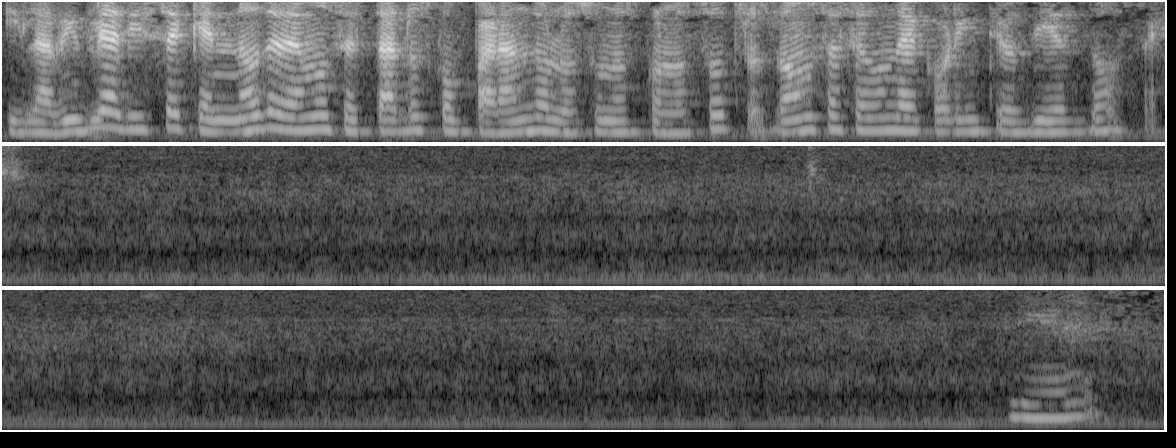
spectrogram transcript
Y la Biblia dice que no debemos estarlos comparando los unos con los otros. Vamos a 2 Corintios 10, 12. Diez,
